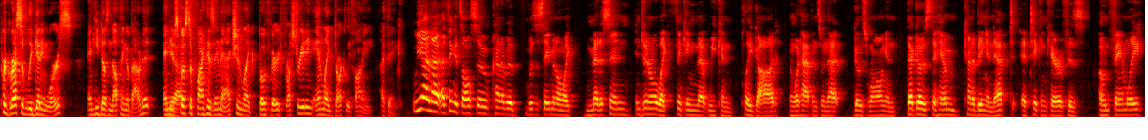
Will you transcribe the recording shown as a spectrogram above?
progressively getting worse and he does nothing about it. And you're supposed to find his inaction like both very frustrating and like darkly funny i think. Yeah, and I, I think it's also kind of a was a statement on like medicine in general, like thinking that we can play God and what happens when that goes wrong, and that goes to him kind of being inept at taking care of his own family.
